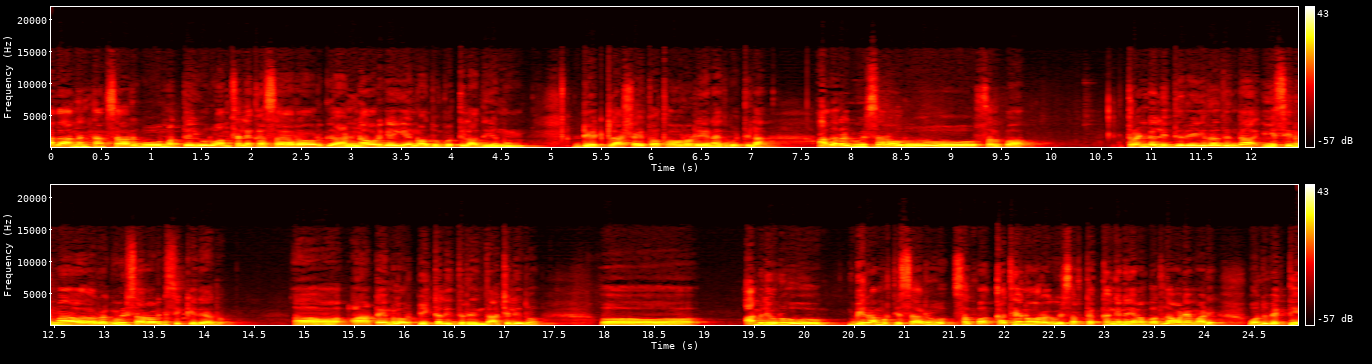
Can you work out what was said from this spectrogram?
ಆಗ ಅನಂತನಾಗ್ ಸಾರ್ಗೂ ಮತ್ತು ಇವರು ಹಂಸಲೇಖ ಸಾರ್ ಅವ್ರಿಗೆ ಅಣ್ಣ ಅವ್ರಿಗೆ ಏನು ಅದು ಗೊತ್ತಿಲ್ಲ ಅದು ಏನು ಡೇಟ್ ಕ್ಲಾಶ್ ಆಯಿತು ಅಥವಾ ಅವ್ರವ್ರು ಏನಾಯ್ತು ಗೊತ್ತಿಲ್ಲ. ಆಗ ರಘುವೀರ್ ಸರ್ ಅವರು ಸ್ವಲ್ಪ ಟ್ರೆಂಡಲ್ಲಿ ಇದ್ದಿರಿ ಇರೋದ್ರಿಂದ ಈ ಸಿನಿಮಾ ರಘುವೀರ್ ಸರ್ ಅವ್ರಿಗೆ ಸಿಕ್ಕಿದೆ ಅದು. ಆ, ಟೈಮಲ್ಲಿ ಅವ್ರು ಪೀಕಲ್ಲಿ ಇದ್ದಿರೋದ್ರಿಂದ. ಆ್ಯಕ್ಚುಲಿ ಇದು ಆಮೇಲೆ ಇವರು ಬೀರಾಮೂರ್ತಿ ಸಾರು ಸ್ವಲ್ಪ ಕಥೆನೋ ರಘುವೀರ್ ಸರ್ ತಕ್ಕಂಗೆ ಏನೋ ಬದಲಾವಣೆ ಮಾಡಿ ಒಂದು ವ್ಯಕ್ತಿ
